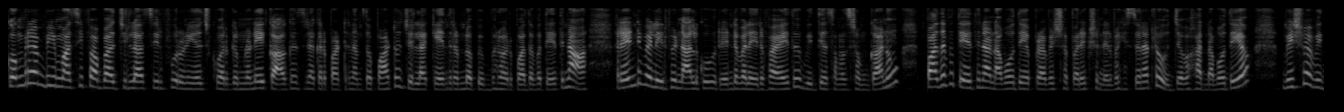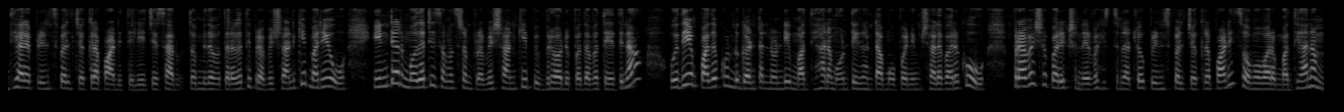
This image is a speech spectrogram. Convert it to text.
కొమ్రం భీం ఆసిఫాబాద్ జిల్లా సిర్పూరు నియోజకవర్గంలోని కాగజ్ నగర్ పట్టణంతో పాటు జిల్లా కేంద్రంలో ఫిబ్రవరి పదవ తేదీన రెండు వేల ఇరవై నాలుగు రెండు వేల ఇరవై ఐదు విద్యా సంవత్సరం గాను పదవ తేదీన నవోదయ ప్రవేశ పరీక్ష నిర్వహిస్తున్నట్లు జవహర్ నవోదయ విశ్వవిద్యాలయ ప్రిన్సిపల్ చక్రపాణి తెలియజేశారు. తొమ్మిదవ తరగతి ప్రవేశానికి మరియు ఇంటర్ మొదటి సంవత్సరం ప్రవేశానికి ఫిబ్రవరి పదవ తేదీన ఉదయం పదకొండు గంటల నుండి మధ్యాహ్నం ఒంటి గంట ముప్పై నిమిషాల వరకు ప్రవేశ పరీక్ష నిర్వహిస్తున్నట్లు ప్రిన్సిపల్ చక్రపాణి సోమవారం మధ్యాహ్నం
